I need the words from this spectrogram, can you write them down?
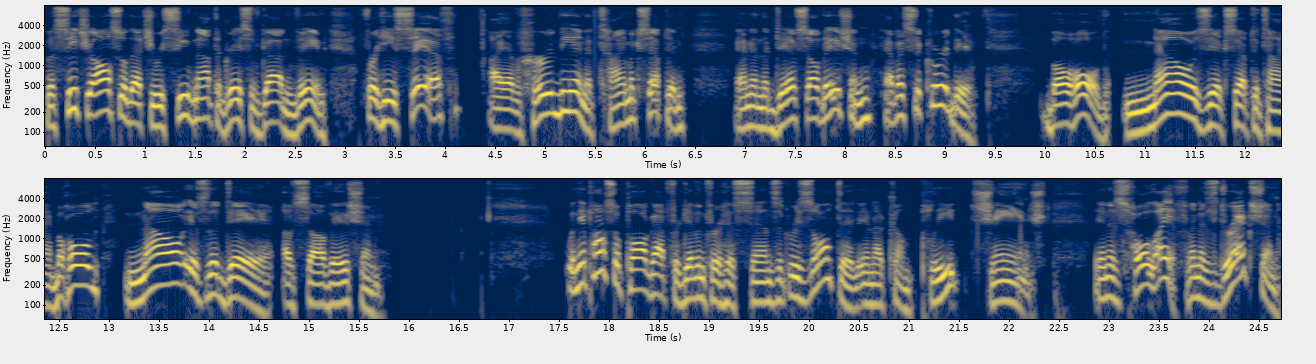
Beseech you also that you receive not the grace of God in vain. For he saith, I have heard thee in a time accepted, and in the day of salvation have I succored thee. Behold, now is the accepted time. Behold, now is the day of salvation. When the Apostle Paul got forgiven for his sins, it resulted in a complete change in his whole life and his direction.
